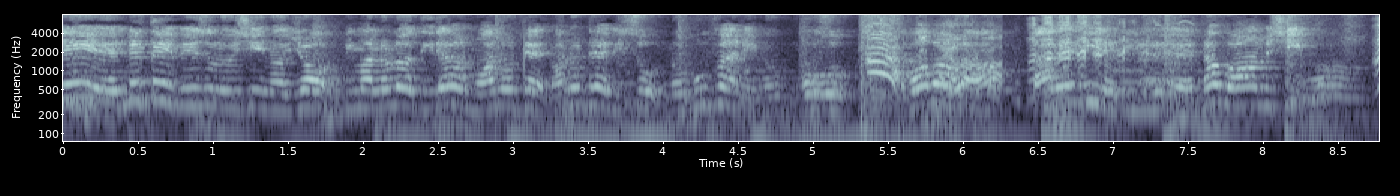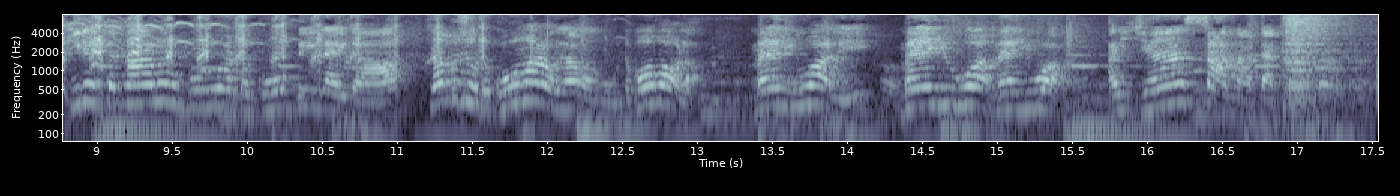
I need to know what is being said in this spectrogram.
လေးရယ်နှစ်သိမ့်ပေးဆိုလို့ရှိရင်တော့ရော့ဒီမှာလောလောဒီတော့နွားလို့တက်နွားလို့တက်ပြီးဆိုနိုဘူးဖန်နေနိုဘူးဆိုဘောပေါက်လားဒါလည်းကြည့်တယ်ညီလေးရယ်နောက်ဘာမှမရှိဘူးညီလေးတနာလို့ကိုတို့ကတကိုးပေးလိုက်တာနောက်မဆိုတကိုးမတော့ရမှာမဟုတ်တဘောပေါက်လားမန်ယူကလေမန်ယူကမန်ယူကအရန်စာနာတတ်တယ်တ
